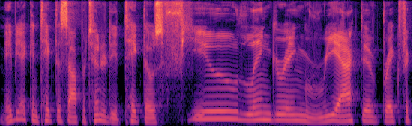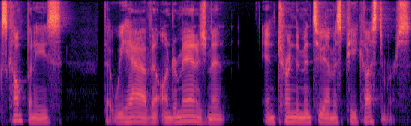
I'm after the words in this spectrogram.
maybe I can take this opportunity to take those few lingering reactive break fix companies that we have under management and turn them into MSP customers.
